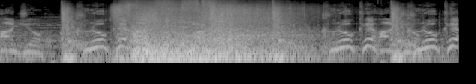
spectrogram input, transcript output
하죠. 그렇게 하죠. 그렇게 하죠. 그렇게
